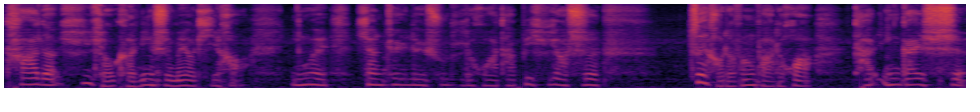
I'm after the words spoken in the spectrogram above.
他的需求肯定是没有提好。因为像这一类数据的话，它必须要是最好的方法的话，它应该是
